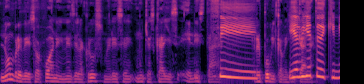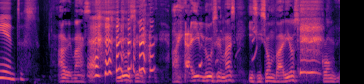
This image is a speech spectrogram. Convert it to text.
nombre de Sor Juana Inés de la Cruz merece muchas calles en esta República Mexicana. Y el billete de 500. Además, luce, ahí luce más. Y si son varios, con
